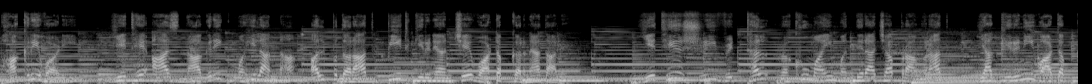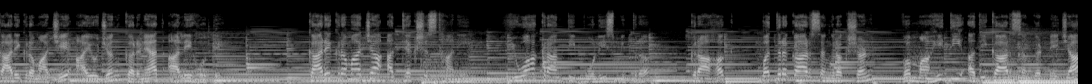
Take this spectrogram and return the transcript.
भाकरीवाडी येथे आज नागरिक महिलांना अल्पदरात पीठ गिरण्यांचे वाटप करण्यात आले. येथील श्री विठ्ठल रखुमाई मंदिराच्या प्रांगणात या गिरणी वाटप कार्यक्रमाचे आयोजन करण्यात आले होते. कार्यक्रमाच्या अध्यक्षस्थानी युवा क्रांती पोलीस मित्र ग्राहक पत्रकार संरक्षण व माहिती अधिकार संघटनेच्या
